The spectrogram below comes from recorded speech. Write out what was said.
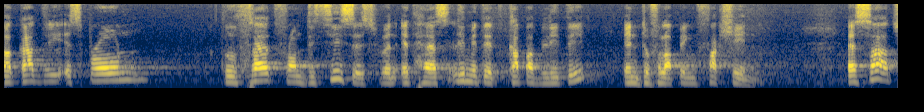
a country is prone to threat from diseases when it has limited capability in developing vaccine. As such,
